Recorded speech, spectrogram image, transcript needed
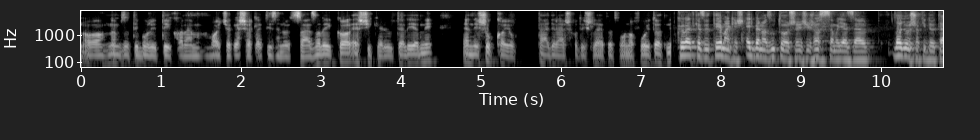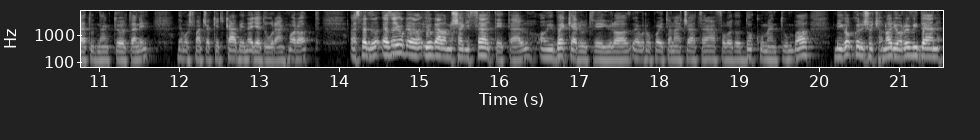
a nemzeti boríték, hanem majd csak esetleg 15 százalékkal. Ezt sikerült elérni. Ennél sokkal jobb tárgyalásokat is lehetett volna folytatni. Következő témánk, és egyben az utolsó is, és azt hiszem, hogy ezzel nagyon sok időt el tudnánk tölteni, de most már csak egy kb. negyed óránk maradt. Ez, pedig, ez a jogállamisági feltétel, ami bekerült végül az Európai Tanács által elfogadott dokumentumba, még akkor is, hogyha nagyon röviden,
